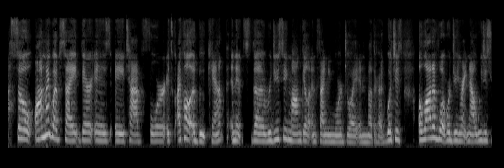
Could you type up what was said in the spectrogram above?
So on my website, there is a tab for it's I call it a boot camp, and it's the reducing mom guilt and finding more joy in motherhood, which is a lot of what we're doing right now. We just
